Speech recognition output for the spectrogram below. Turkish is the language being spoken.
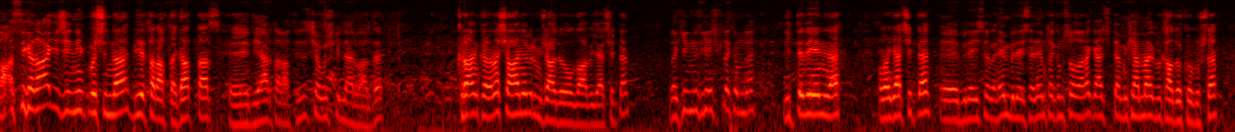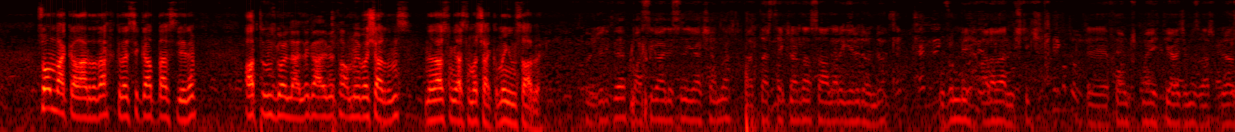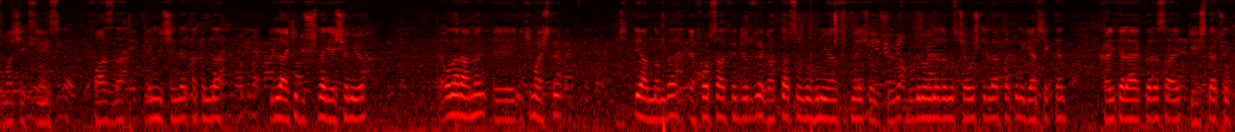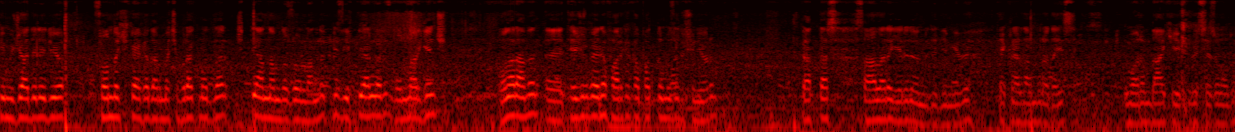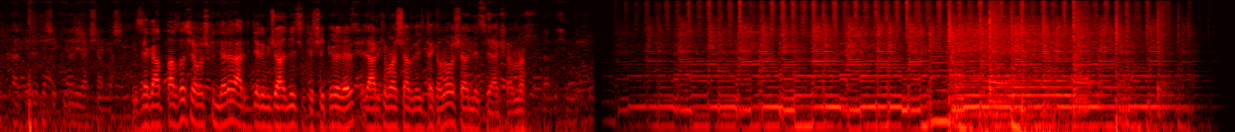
Pastika daha gecenin ilk başında bir tarafta Gattars, e, diğer tarafta ise Çavuşgiller vardı. Kıran kırana şahane bir mücadele oldu abi gerçekten. Rakibimiz genç bir takımdı. Ligde de yeniler. Ama gerçekten e, bireysel hem bireysel hem takımsal olarak gerçekten mükemmel bir kadro kurmuşlar. Son dakikalarda da klasik Gattars diyelim. Attığınız gollerle galibiyet almayı başardınız. Neler sunarsın maç hakkında Yunus abi? Öncelikle Pasig ailesine iyi akşamlar. Gattar tekrardan sahalara geri döndü. Uzun bir ara vermiştik. Ee, form tutmaya ihtiyacımız var. Biraz maç eksiğimiz fazla. Bunun için de takımda illaki düşüşler yaşanıyor. E, Ona rağmen e, iki maçtır ciddi anlamda efor sarf ediyoruz ve Gattars'ın ruhunu yansıtmaya çalışıyoruz. Bugün oynadığımız Çavuşgiller takımı gerçekten kaliteli ayaklara sahip. Gençler çok iyi mücadele ediyor. Son dakikaya kadar maçı bırakmadılar. Ciddi anlamda zorlandık. Biz ihtiyarlarız, onlar genç. Ona rağmen e, tecrübeyle farkı kapattığımızı düşünüyorum. Gattar sahalara geri döndü dediğim gibi. Tekrardan buradayız. Umarım daha keyifli bir sezon olur. Herkese teşekkürler, iyi akşamlar. Bize Gattars'a Çavuşgiller'e verdikleri mücadele için teşekkür ederiz. İleriki maçlarda iki takımda başarılı dileriz. İyi akşamlar.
